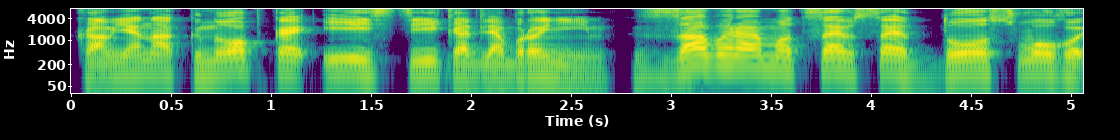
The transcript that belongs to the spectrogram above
кам'яна кнопка і стійка для броні. Забираємо це все до свого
